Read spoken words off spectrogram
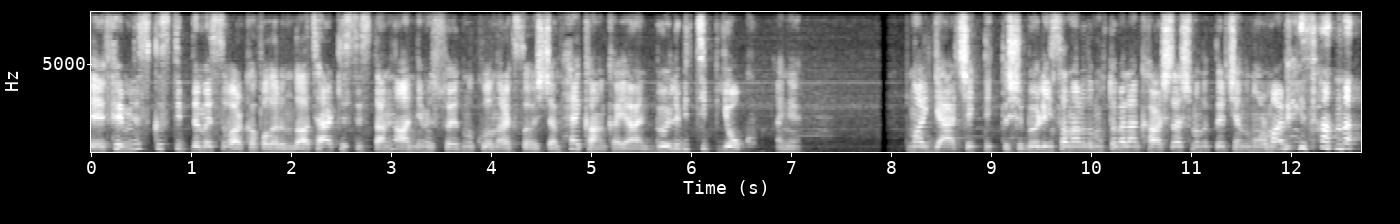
e, feminist kız tiplemesi var kafalarında. Ataerkil sistemle annemin soyadını kullanarak savaşacağım. He kanka yani böyle bir tip yok. Hani Bunlar gerçeklik dışı. Böyle insanlarla da muhtemelen karşılaşmadıkları için ya da normal bir insanla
